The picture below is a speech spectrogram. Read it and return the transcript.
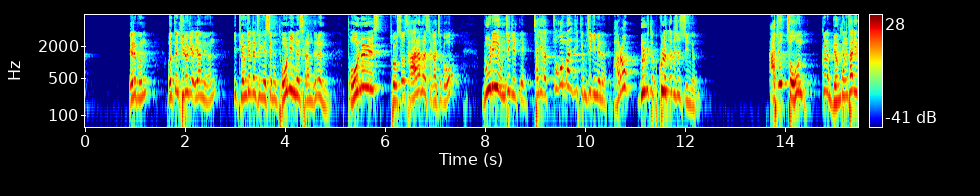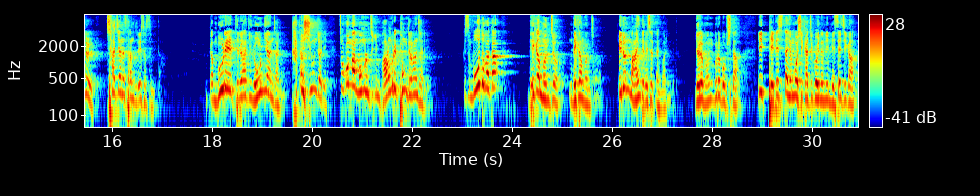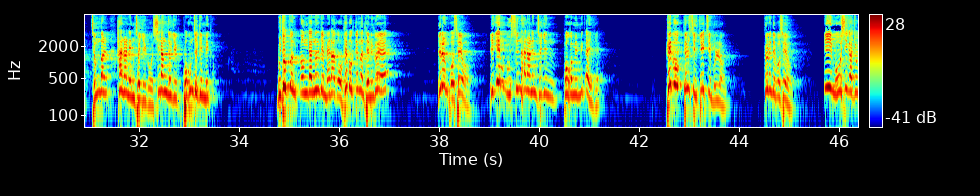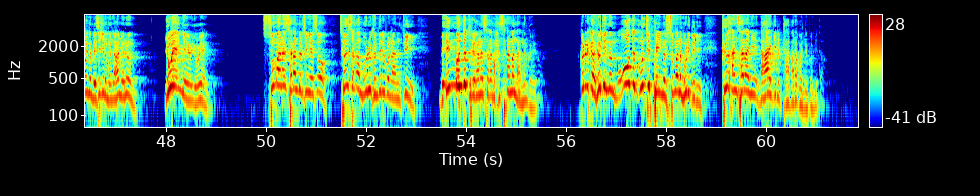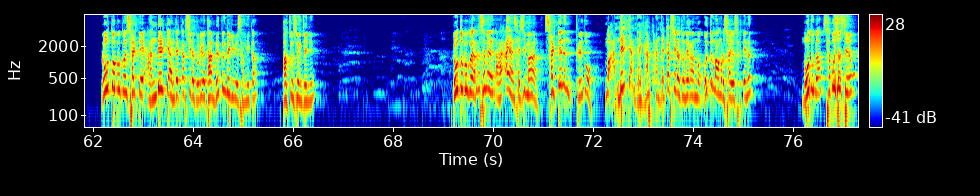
여러분, 어떤 기록에 의하면 이 병자들 중에서는 돈이 있는 사람들은 돈을 줘서 사람을 써가지고 물이 움직일 때 자기가 조금만 이렇게 움직이면 바로 물 밑으로 굴러 떨어질 수 있는 아주 좋은 그런 명당 자리를 차지하는 사람들도 있었습니다. 그러니까 물에 들어가기 용이한 자리, 가장 쉬운 자리, 조금만 몸을 움직이면 바로 물에 퐁 들어가는 자리. 그래서 모두가 다 내가 먼저, 내가 먼저 이런 마인드가 있었단 말입니다. 여러분 물어봅시다. 이 베데스다 연못이 가지고 있는 이 메시지가 정말 하나님적이고 신앙적이고 복음적입니까? 무조건 뻥 잡는 게 매라고 회복되면 되는 거예요? 여러분 보세요. 이게 무슨 하나님적인 복음입니까 이게? 회복될 수 있겠지 물론. 그런데 보세요. 이 못이 가지고 있는 메시지는 뭐냐 하면은 요행이에요 요행. 수많은 사람들 중에서 천사가 물을 건드리고 난 뒤 맨 먼저 들어가는 사람 한 사람만 낳는 거예요. 그러니까 여기 있는 모든 운집해 있는 수많은 무리들이 그 한 사람이 나의 길을 다 바라고 있는 겁니다. 로또 복권 살 때 안 될 때 안 될 값이라도 우리가 다 몇 등 되기 위해 삽니까? 박준수 형제님? 로또 복권 안 사면 아, 아예 안 사지만 살 때는 그래도 뭐 안 될 때 안될 값, 안될 값이라도 내가 뭐 어떤 마음으로 사요 살 때는? 모두가 사보셨어요?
